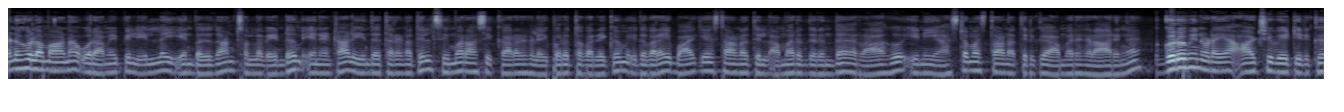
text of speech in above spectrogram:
அனுகூலமான ஒரு அமைப்பில் இல்லை என்பதுதான் சொல்ல வேண்டும். ஏனென்றால் இந்த தருணத்தில் சிம்மராசிக்காரர்களை பொறுத்த வரைக்கும் இதுவரை பாக்கியஸ்தானத்தில் அமர்ந்திருந்த ராகு இனி அஷ்டமஸ்தானத்திற்கு அமர்கிறாருங்க. குருவினுடைய ஆட்சி வீட்டிற்கு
